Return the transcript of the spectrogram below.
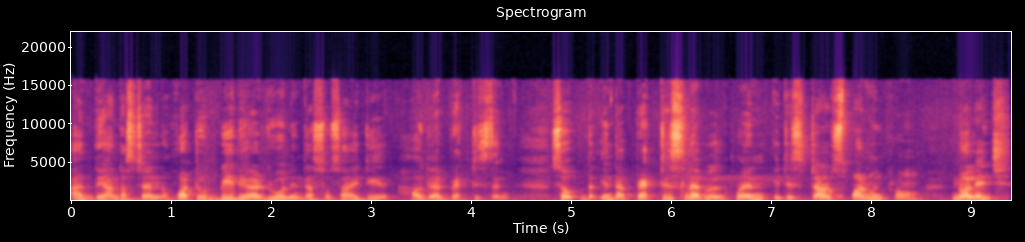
and they understand what would be their role in the society, how they are practicing. So the, in the practice level, when it is transforming from knowledge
